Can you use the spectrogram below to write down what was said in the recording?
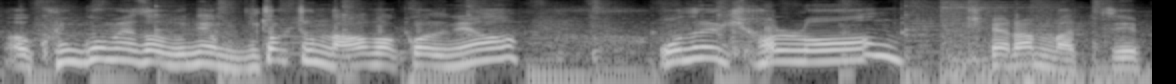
어, 궁금해서 그냥 무작정 나와봤거든요 오늘 결론 계란 맛집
